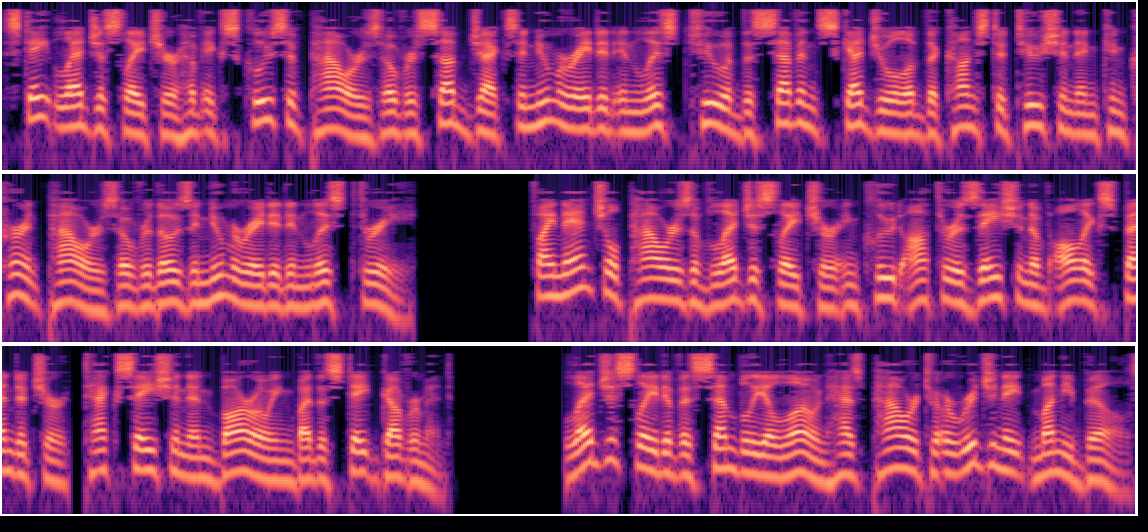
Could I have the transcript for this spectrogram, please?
State legislature have exclusive powers over subjects enumerated in List 2 of the 7th Schedule of the Constitution and concurrent powers over those enumerated in List 3. Financial powers of legislature include authorization of all expenditure, taxation and borrowing by the state government. Legislative Assembly alone has power to originate money bills.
